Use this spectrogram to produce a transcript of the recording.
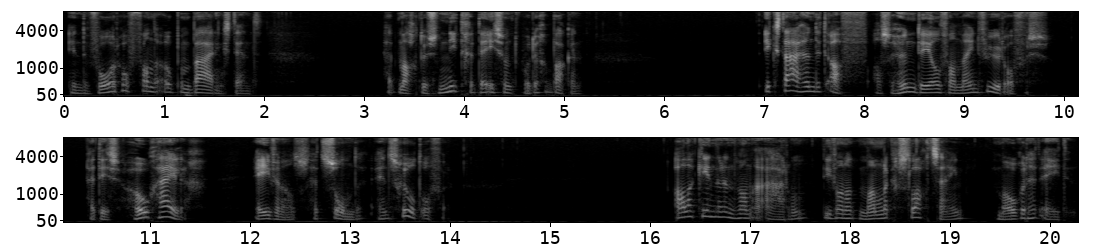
in de voorhof van de openbaringstent. Het mag dus niet gedecemd worden gebakken. Ik sta hun dit af als hun deel van mijn vuuroffers. Het is hoogheilig, evenals het zonde- en schuldoffer. Alle kinderen van Aaron die van het mannelijk geslacht zijn, mogen het eten.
